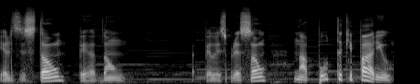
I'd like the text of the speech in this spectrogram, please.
Eles estão, perdão pela expressão, na puta que pariu.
